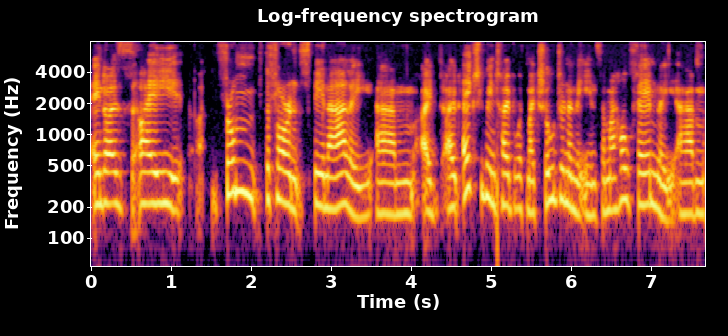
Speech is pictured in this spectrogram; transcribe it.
And I was, I, from the Florence Biennale, um, I, I, actually went over with my children in the end. So my whole family um,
